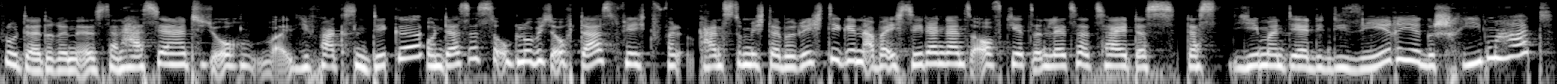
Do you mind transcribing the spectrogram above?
Herzblut da drin ist, dann hast du ja natürlich auch die Faxen dicke. Und das ist, glaube ich, auch das, vielleicht kannst du mich da berichtigen, aber ich sehe dann ganz oft jetzt in letzter Zeit, dass, dass jemand, der die Serie geschrieben hat,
